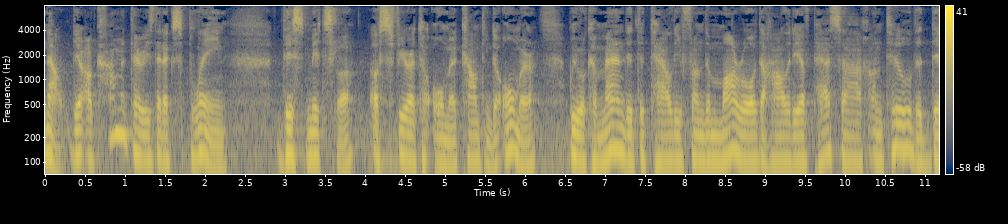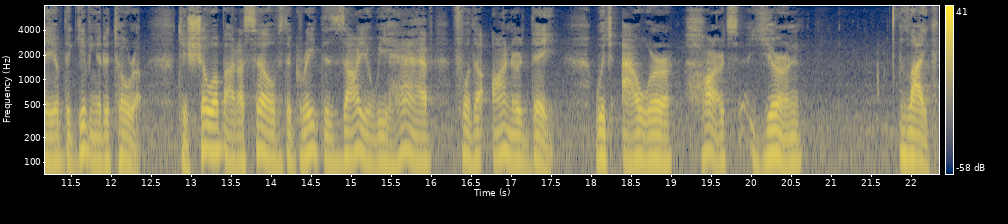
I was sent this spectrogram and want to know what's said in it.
Now, there are commentaries that explain this mitzvah of Sfirat Omer, counting the Omer, we were commanded to tally from the morrow of the holiday of Pesach until the day of the giving of the Torah, to show about ourselves the great desire we have for the honored day, which our hearts yearn like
